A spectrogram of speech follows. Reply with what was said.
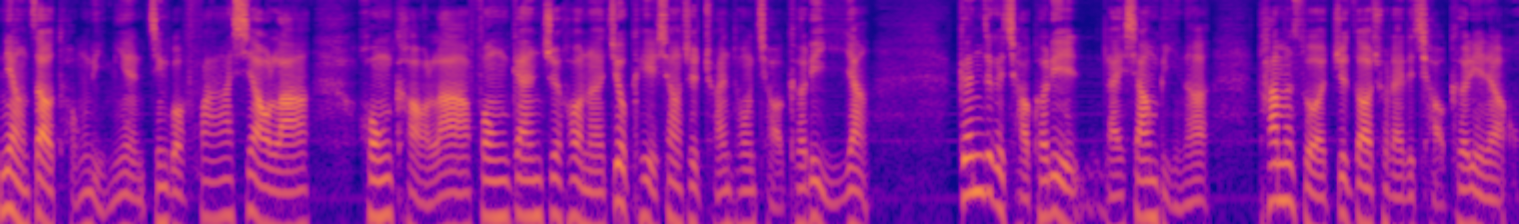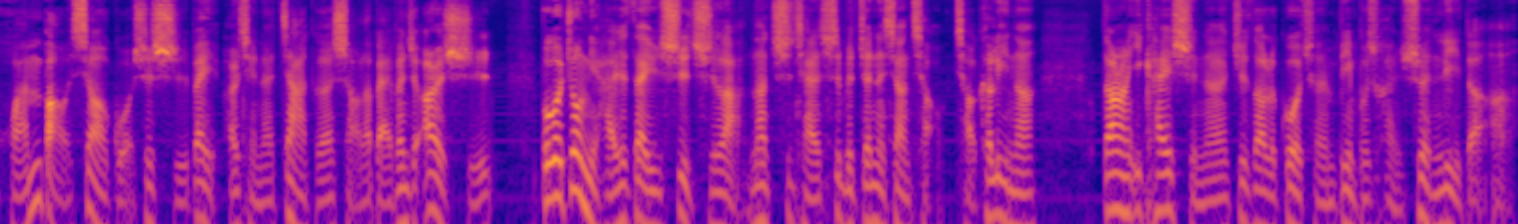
酿造桶里面，经过发酵啦、烘烤啦、风干之后呢，就可以像是传统巧克力一样。跟这个巧克力来相比呢，他们所制造出来的巧克力呢，环保效果是十倍，而且呢，价格少了百分之二十。不过重点还是在于试吃啦，那吃起来是不是真的像巧巧克力呢？当然一开始呢，制造的过程并不是很顺利的啊，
